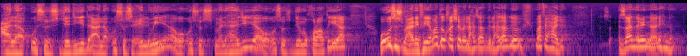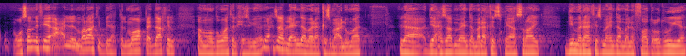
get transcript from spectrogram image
على أسس جديدة على أسس علمية وأسس منهجية وأسس ديمقراطية وأسس معرفية. ما تتغشى بالاحزاب دي الأحزاب دي ما في حاجة. زالنا منها نحن. وصلنا فيها أعلى المراتب بتاعت المواقع داخل المنظومات الحزبية. دي احزاب لا عندها مراكز معلومات لا دي احزاب ما عندها مراكز قياس رأي دي مراكز ما عندها ملفات عضوية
